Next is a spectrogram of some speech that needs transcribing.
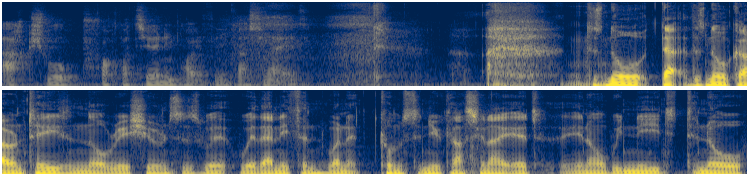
actual proper turning point for Newcastle United? there's no that there's no guarantees and no reassurances with with anything when it comes to Newcastle United. You know, we need to know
